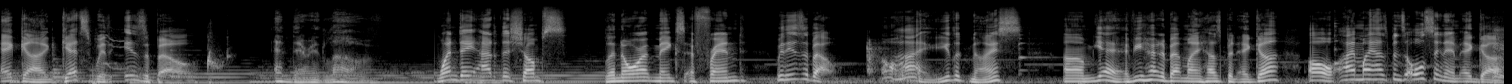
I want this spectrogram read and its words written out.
Edgar gets with Isabel and they're in love. One day out of the shops, Lenora makes a friend with Isabel. Oh, hi, you look nice. Um, yeah, have you heard about my husband Edgar? Oh, I my husband's also named Edgar.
